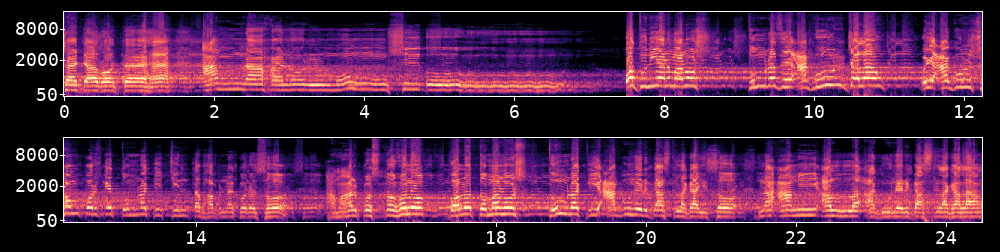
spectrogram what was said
শাজারাতাহা, আম নাহানুল মুনশিউন. ও দুনিয়ার মানুষ, তোমরা যে আগুন জ্বালাও, ওই আগুন সম্পর্কে তোমরা কি চিন্তা ভাবনা করেছ? আমার প্রশ্ন হলো, বলো তো মানুষ তোমরা কি আগুনের গাছ লাগাইছো? না, আমি আল্লাহ আগুনের গাছ লাগালাম।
